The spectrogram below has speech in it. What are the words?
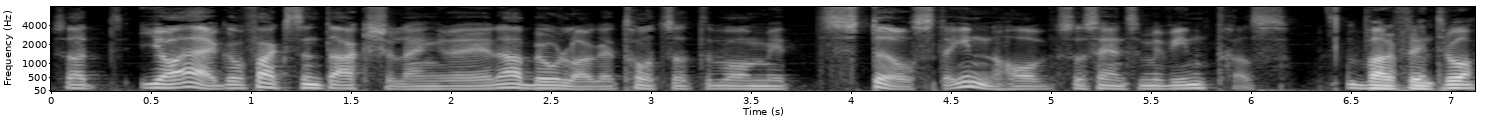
Så att jag äger faktiskt inte aktier längre i det här bolaget trots att det var mitt största innehav så sent som i vintras. Varför inte då?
